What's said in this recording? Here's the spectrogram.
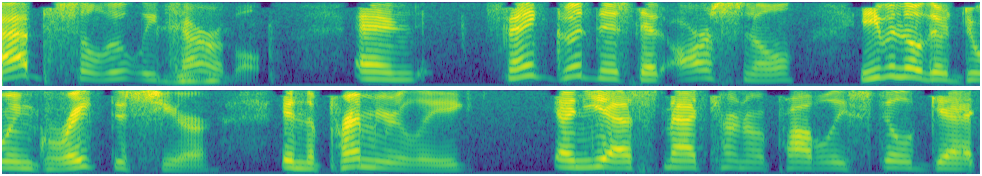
absolutely mm-hmm. terrible. And thank goodness that Arsenal, even though they're doing great this year in the Premier League, and yes, Matt Turner will probably still get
